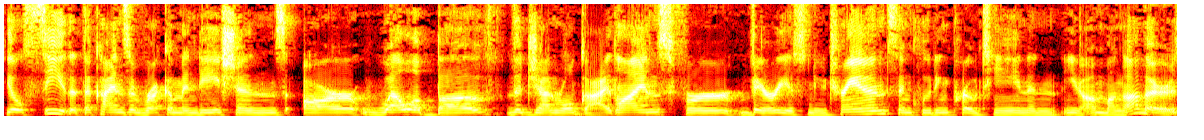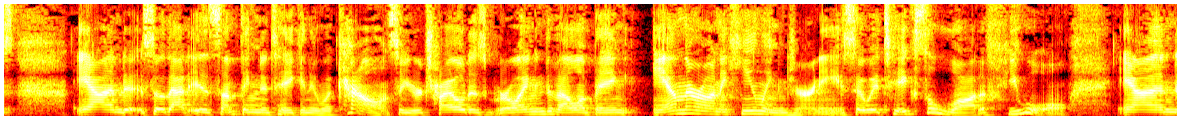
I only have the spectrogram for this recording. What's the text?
you'll see that the kinds of recommendations are well above the general guidelines for various nutrients, including protein and, you know, among others. And so that is something to take into account. So your child is growing and developing and they're on a healing journey. So it takes a lot of fuel. And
